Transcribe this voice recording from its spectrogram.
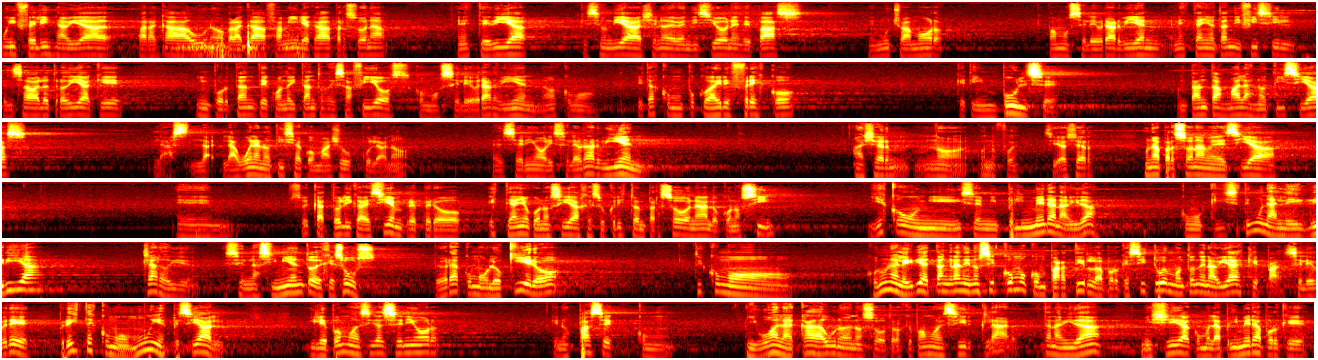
muy feliz Navidad para cada uno, para cada familia, cada persona en este día, que sea un día lleno de bendiciones, de paz, de mucho amor. Vamos a celebrar bien en este año tan difícil. Pensaba el otro día que importante cuando hay tantos desafíos como celebrar bien, ¿no? Como necesitas como un poco de aire fresco que te impulse. Con tantas malas noticias, la, buena noticia con mayúscula, ¿no? El Señor y celebrar bien. Ayer, no, ¿cuándo fue? Sí, ayer una persona me decía, em, soy católica de siempre, pero este año conocí a Jesucristo en persona, lo conocí, y es como mi, dice, mi primera Navidad, como que dice, tengo una alegría, claro, es el nacimiento de Jesús, pero ahora como lo quiero, estoy como con una alegría tan grande, no sé cómo compartirla, porque sí tuve un montón de navidades que celebré, pero esta es como muy especial. Y le podemos decir al Señor que nos pase como igual a cada uno de nosotros, que podamos decir, claro, esta Navidad me llega como la primera porque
